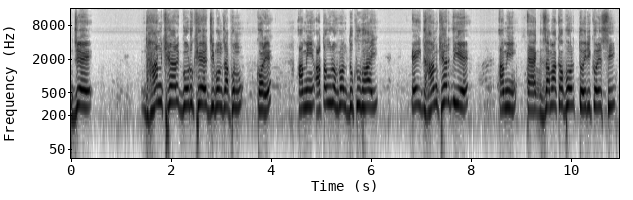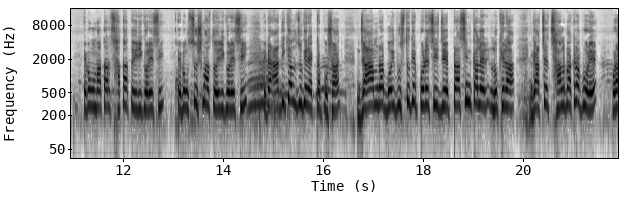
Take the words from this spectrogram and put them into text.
যে ধান খেয়ার গরু খেয়ে জীবনযাপন করে। আমি আতাউর রহমান দুখু ভাই এই ধান খেয়ার দিয়ে আমি এক জামা কাপড় তৈরি করেছি এবং মাথার ছাতা তৈরি করেছি এবং সুষমা তৈরি করেছি। এটা আদিকাল যুগের একটা পোশাক, যা আমরা বই পুস্তকে পড়েছি যে প্রাচীনকালের লোকেরা গাছের ছাল বাঁকড়া পরে ওরা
